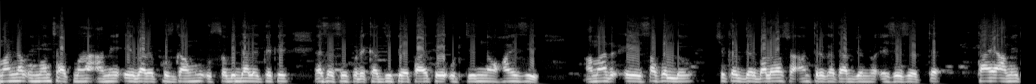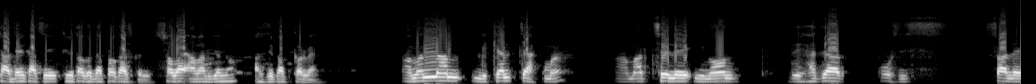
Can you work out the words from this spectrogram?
আমার নাম ইমন চাকমা আমি এবারে ফুসগাঁও উচ্চ বিদ্যালয় থেকে এসএসসি পরীক্ষা জিপিএ পাইতে উত্তীর্ণ হয়েছি। আমার এই সাফল্য শিক্ষকদের ভালোবাসা আন্তরিকতার জন্য এসেছে তাই আমি তাদের কাছে কৃতজ্ঞতা প্রকাশ করি। সবাই আমার জন্য আশীর্বাদ করবেন। আমার নাম নিকেল চাকমা। আমার ছেলে ইমন দুই হাজার পঁচিশ সালে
